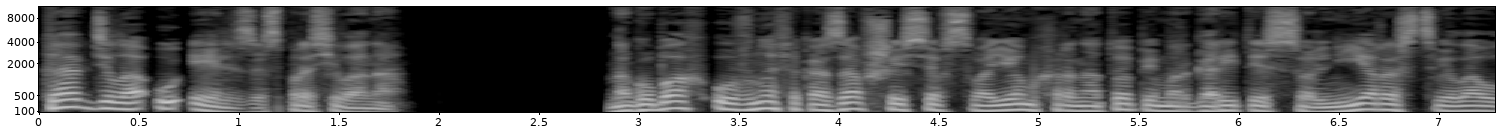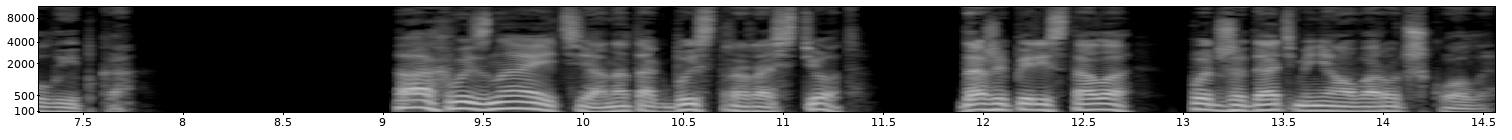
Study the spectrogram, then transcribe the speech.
«Как дела у Эльзы?» — спросила она. На губах у вновь оказавшейся в своем хронотопе Маргариты Сольнье расцвела улыбка. «Ах, вы знаете, она так быстро растет. Даже перестала поджидать меня у ворот школы.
